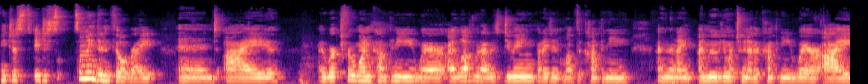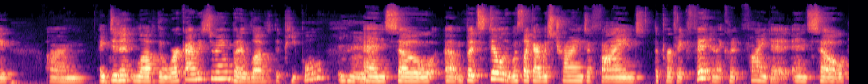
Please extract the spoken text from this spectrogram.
it just it just something didn't feel right and i i worked for one company where i loved what i was doing but i didn't love the company and then i, I moved and went to another company where i um, i didn't love the work i was doing but i loved the people. Mhm. and so um, but still it was like i was trying to find the perfect fit and i couldn't find it. And so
